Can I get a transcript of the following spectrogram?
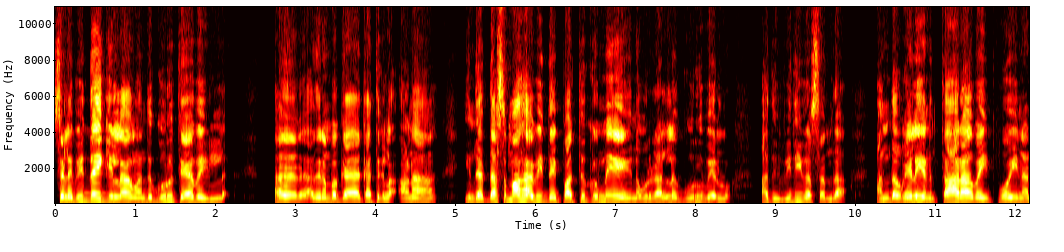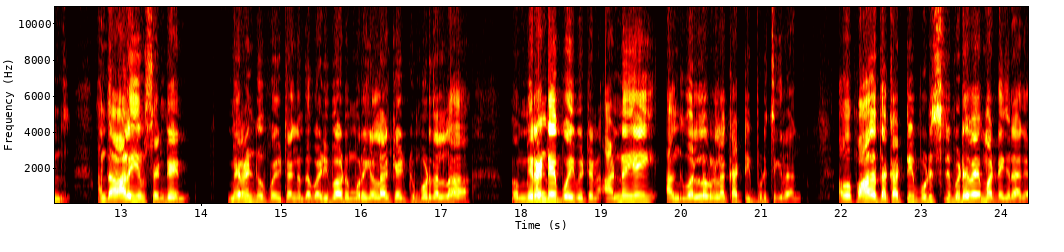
சில வித்தைக்கெல்லாம் வந்து குரு தேவை இல்லை அது நம்ம க கற்றுக்கலாம் ஆனால் இந்த தசமகா வித்தை பத்துக்குமே ஒரு நல்ல குரு வேறலும் அது விதிவசந்தான் அந்த வகையில் என் தாராவை போய் நான் அந்த ஆலயம் சென்றேன். மிரண்டு போயிட்டாங்க. அந்த வழிபாடு முறைகள்லாம் கேட்கும் பொழுதெல்லாம் மிரண்டே போய்விட்டேன். அன்னையை அங்கு வல்லவர்கள்லாம் கட்டி பிடிச்சிக்கிறாங்க. அவள் பாதத்தை கட்டி பிடிச்சிட்டு விடவே மாட்டேங்கிறாங்க.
